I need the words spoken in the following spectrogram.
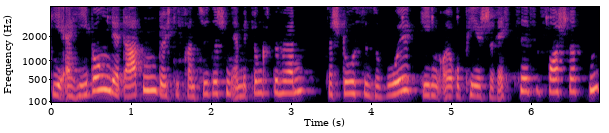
Die Erhebung der Daten durch die französischen Ermittlungsbehörden verstoße sowohl gegen europäische Rechtshilfevorschriften,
